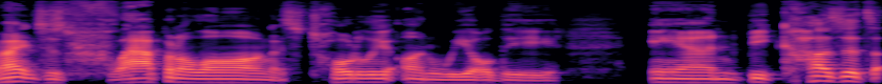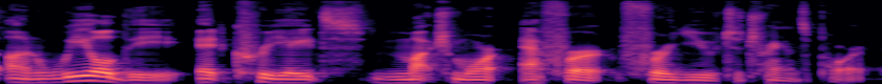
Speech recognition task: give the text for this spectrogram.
Right? It's just flapping along. It's totally unwieldy. And because it's unwieldy, it creates much more effort for you to transport.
